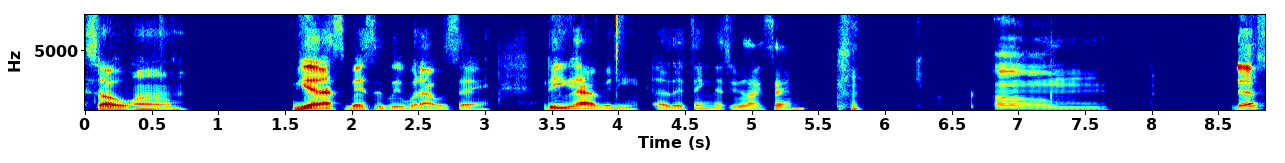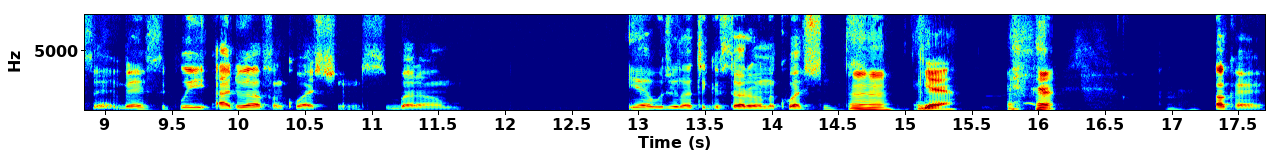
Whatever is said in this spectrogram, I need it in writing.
So um yeah that's basically what i would say. Do you have any other thing that you would like to say? Um that's it basically. I do have some questions but um yeah would you like to get started on the questions mm-hmm. yeah okay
